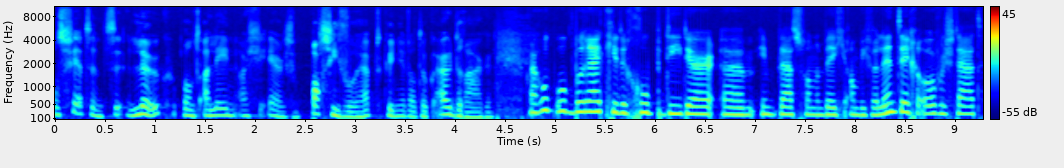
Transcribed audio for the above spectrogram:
ontzettend leuk. Want alleen als je ergens een passie voor hebt, kun je dat ook uitdragen. Maar hoe, hoe bereik je de groep die er ehm, in plaats van een beetje ambivalent tegenover staat,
